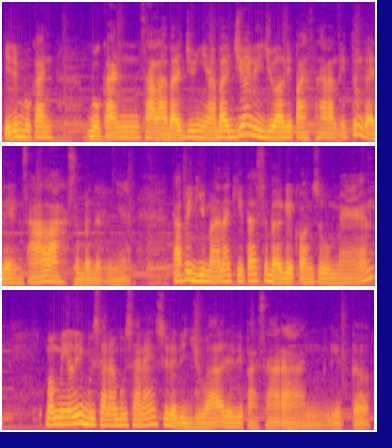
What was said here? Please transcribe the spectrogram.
Jadi bukan bukan salah bajunya. Baju yang dijual di pasaran itu nggak ada yang salah sebenarnya. Tapi gimana kita sebagai konsumen memilih busana-busana yang sudah dijual dari pasaran gitu.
